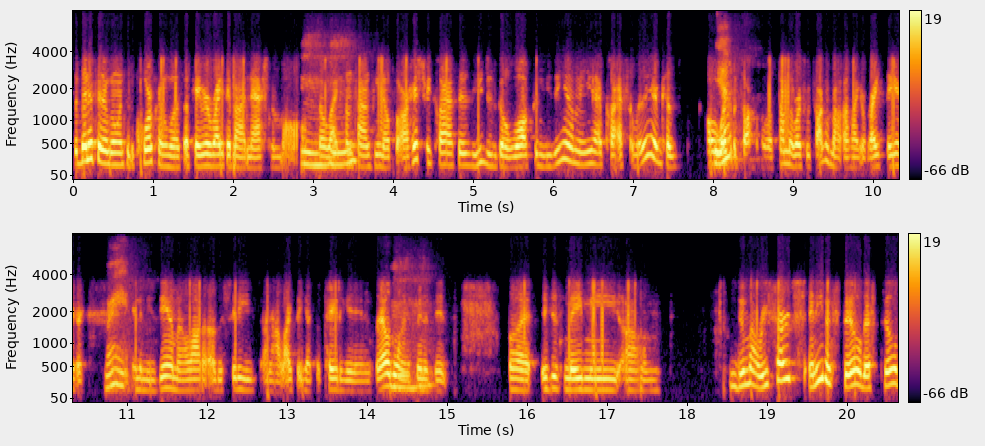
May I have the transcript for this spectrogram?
the benefit of going to the Corcoran was okay, we're right there by National Mall. So like Mhm. sometimes, you know, for our history classes, you just go walk to the museum and you have class over there because the Yeah. work we're talking about, some of the works we're talking about are like right there Right. in the museum and a lot of other cities are not like that you have to pay to get in. So that was one of the Mhm. benefits. But it just made me um do my research and even still there's still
